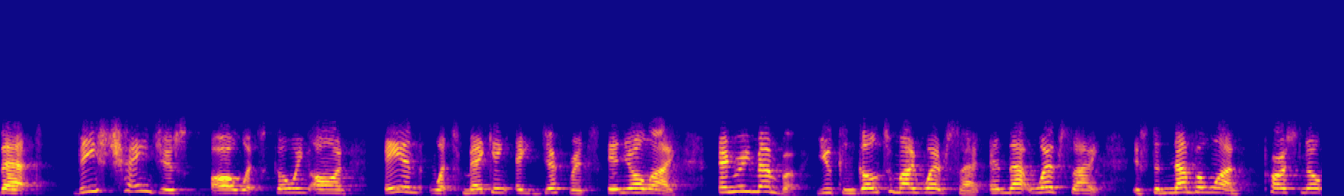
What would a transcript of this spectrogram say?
that these changes are what's going on and what's making a difference in your life. And remember, you can go to my website, and that website is the number one personal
